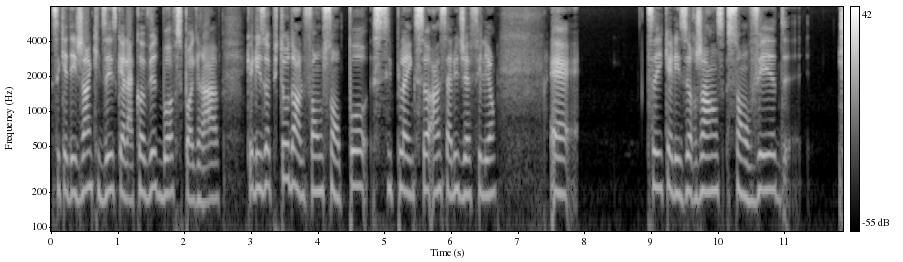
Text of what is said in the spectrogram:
c'est qu'il y a des gens qui disent que la COVID, bof, c'est pas grave, que les hôpitaux, dans le fond, sont pas si pleins que ça. Hein? Salut, Jeff Fillion. Euh, tu sais, que les urgences sont vides. Il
